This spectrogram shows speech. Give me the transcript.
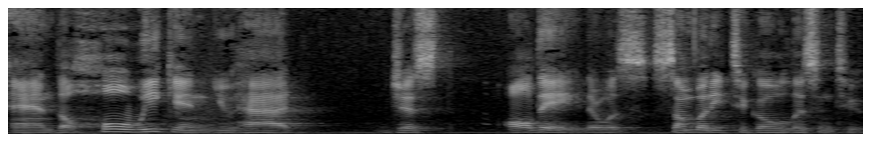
And the whole weekend, you had just all day there was somebody to go listen to.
